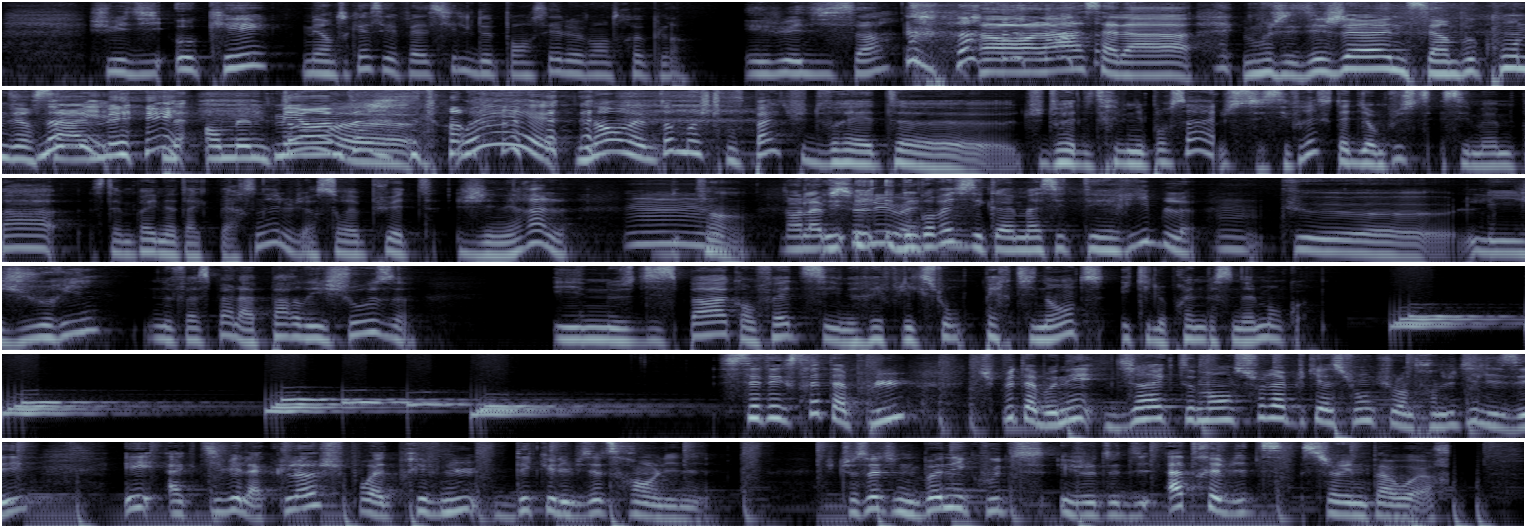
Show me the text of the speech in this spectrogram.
Je lui ai dit, OK, mais en tout cas, c'est facile de penser le ventre plein. Et je lui ai dit ça. Alors là, ça l'a. Moi, j'étais jeune, c'est un peu con de dire non, ça, mais, mais... en même temps, mais en même temps, euh, ouais. Non, en même temps, moi, je trouve pas que tu devrais être, euh, tu devrais être discriminé pour ça. C'est vrai ce que t'as dit. En plus, c'est même pas, c'est même pas une attaque personnelle. Je veux dire, ça aurait pu être général. Mmh, enfin, dans l'absolu. Et, et, et, ouais. donc en fait, c'est quand même assez terrible mmh. que euh, les jurys ne fassent pas la part des choses et ne se disent pas qu'en fait, c'est une réflexion pertinente et qu'ils le prennent personnellement, quoi. Si cet extrait t'a plu, tu peux t'abonner directement sur l'application que tu es en train d'utiliser et activer la cloche pour être prévenu dès que l'épisode sera en ligne. Je te souhaite une bonne écoute et je te dis à très vite sur InPower. Power.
